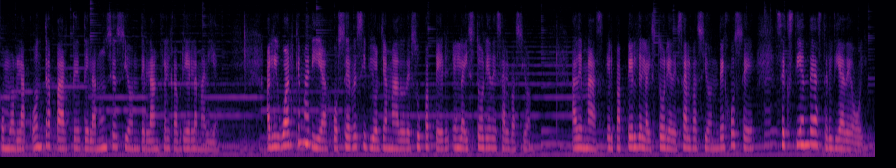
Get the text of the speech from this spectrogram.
como la contraparte de la anunciación del ángel Gabriel a María. Al igual que María, José recibió el llamado de su papel en la historia de salvación. Además, el papel de la historia de salvación de José se extiende hasta el día de hoy.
